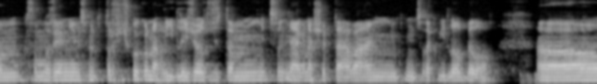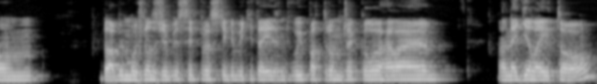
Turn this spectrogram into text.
Um, samozřejmě my jsme to trošičku jako nahlídli, že, že tam něco nějak našeptávání, něco takového bylo. Um, byla by možnost, že by si prostě, kdyby ti tady ten tvůj patron řekl, hele, nedělej to,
